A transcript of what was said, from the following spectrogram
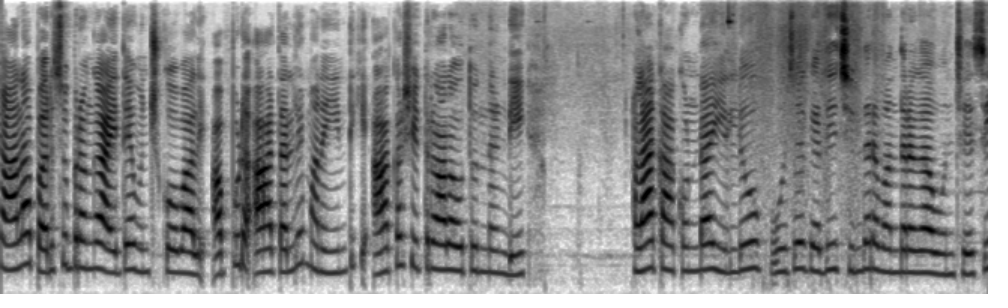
చాలా పరిశుభ్రంగా అయితే ఉంచుకోవాలి. అప్పుడు ఆ తల్లి మన ఇంటికి ఆకర్షితురాలవుతుందండి. అలా కాకుండా ఇల్లు పూజ గది చిందర వందరగా ఉంచేసి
